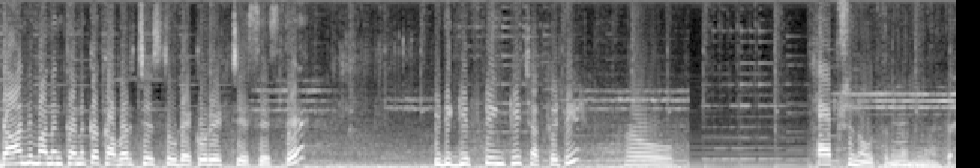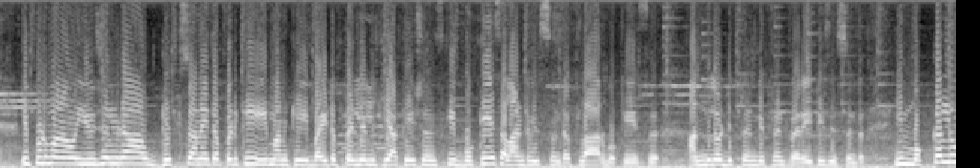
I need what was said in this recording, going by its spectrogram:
దాన్ని మనం కనుక కవర్ చేస్తూ డెకరేట్ చేసేస్తే ఇది గిఫ్టింగ్కి చక్కటి ఆప్షన్ అవుతుంది ఇప్పుడు మనం యూజువల్గా గిఫ్ట్స్ అనేటప్పటికి మనకి బయట పెళ్ళిళ్ళకి అకేషన్స్కి బొకేస్ అలాంటివి ఇస్తుంటారు. ఫ్లవర్ బొకేస్ అందులో డిఫరెంట్ డిఫరెంట్ వెరైటీస్ ఇస్తుంటారు. ఈ మొక్కలు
